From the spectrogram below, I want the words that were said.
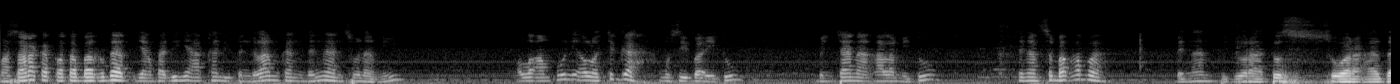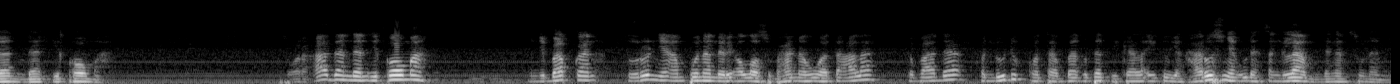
masyarakat kota Baghdad yang tadinya akan ditenggelamkan dengan tsunami. Allah ampuni Allah cegah musibah itu bencana alam itu. Dengan sebab apa? Dengan 700 suara azan dan iqamah. Suara azan dan iqamah menyebabkan turunnya ampunan dari Allah Subhanahu wa taala kepada penduduk kota Baghdad di kala itu yang harusnya udah tenggelam dengan tsunami.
